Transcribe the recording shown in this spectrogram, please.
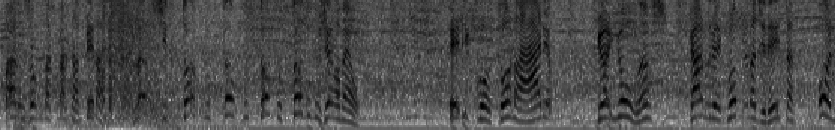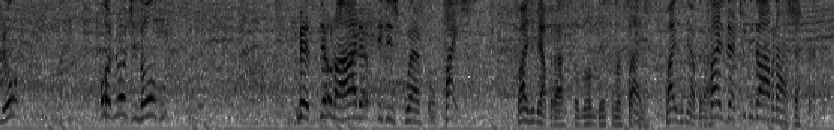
para o jogo da quarta-feira. Lance todo, todo, todo, todo do Jeromel. Ele cortou na área, ganhou o lance, carregou pela direita, olhou, olhou de novo, meteu na área e disse pro Everton, faz. Faz e me abraça, é o nome desse lançamento. Faz, faz e me abraça. Faz, vem aqui e me dá um abraço.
